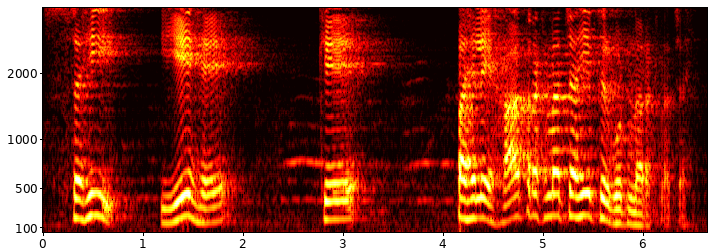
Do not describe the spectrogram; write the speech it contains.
صحیح یہ ہے کہ پہلے ہاتھ رکھنا چاہیے، پھر گھٹنا رکھنا چاہیے۔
